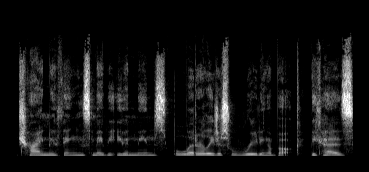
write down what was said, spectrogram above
trying new things maybe even means literally just reading a book because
